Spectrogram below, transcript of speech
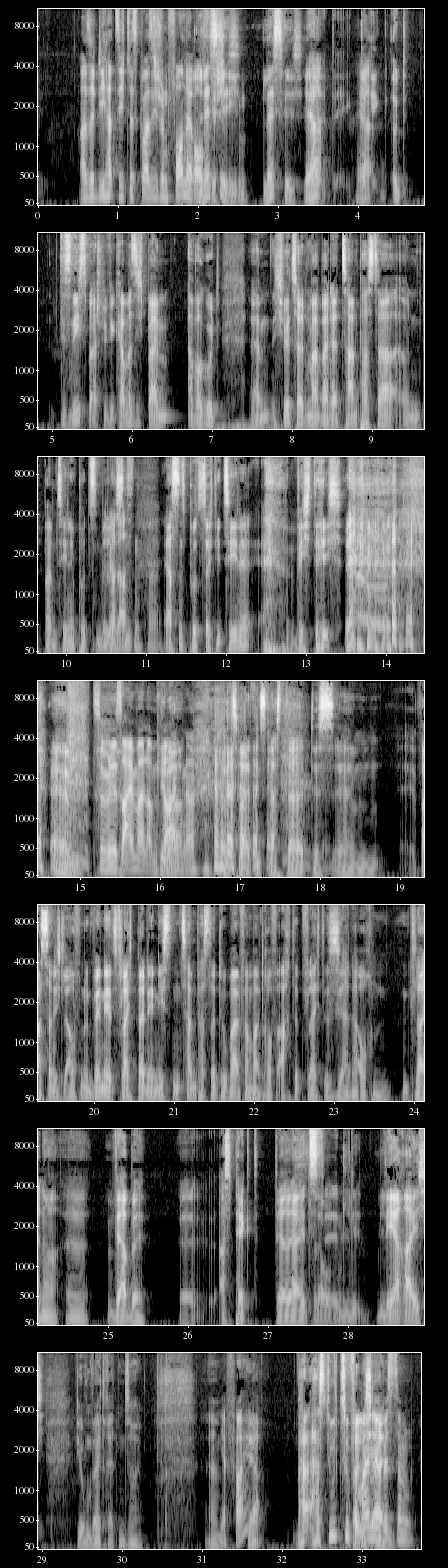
Also die hat sich das quasi schon vorne raufgeschrieben. Lässig, lässig. Ja. ja. Und das nächste Beispiel, wie kann man sich beim, aber gut, ähm, ich will es heute mal bei der Zahnpasta und beim Zähneputzen belassen. belassen ja. Erstens putzt euch die Zähne, wichtig. ähm, Zumindest einmal am genau. Tag, ne? und zweitens lasst da das ähm, Wasser nicht laufen. Und wenn ihr jetzt vielleicht bei der nächsten Zahnpastatube einfach mal drauf achtet, vielleicht ist es ja da auch ein, ein kleiner äh, Werbeaspekt, äh, der da jetzt äh, lehrreich die Umwelt retten soll. Ähm, ja, fein. Ja. Hast du zufällig einen? Bis zum,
